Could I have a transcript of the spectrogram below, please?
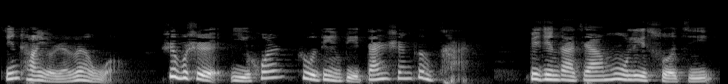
经常有人问我，是不是已婚注定比单身更惨？毕竟大家目力所及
